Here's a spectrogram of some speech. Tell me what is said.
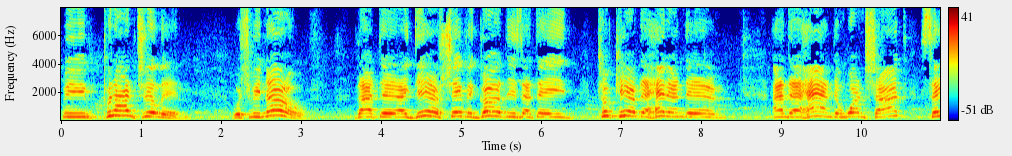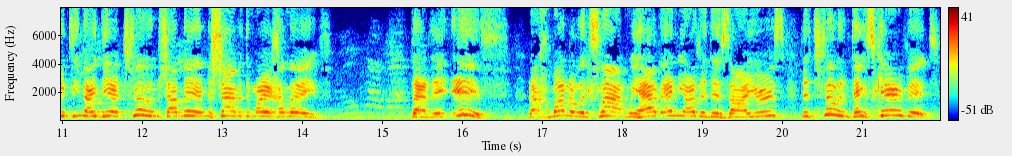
we on tefillin, which we know that the idea of shaving God is that they took care of the head and the and the hand in one shot. Same thing, the idea tefillin, mishabed the mayach That if Rahman al we have any other desires, the tefillin takes care of it.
